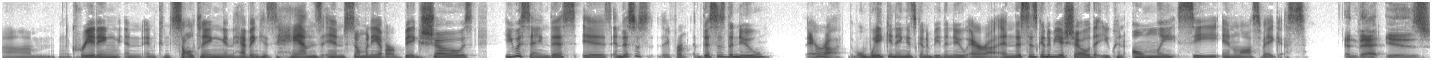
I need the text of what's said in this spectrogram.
um, creating and, and consulting and having his hands in so many of our big shows. He was saying this is, and this is from this is the new era. Awakening is going to be the new era, and this is going to be a show that you can only see in Las Vegas. And that is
